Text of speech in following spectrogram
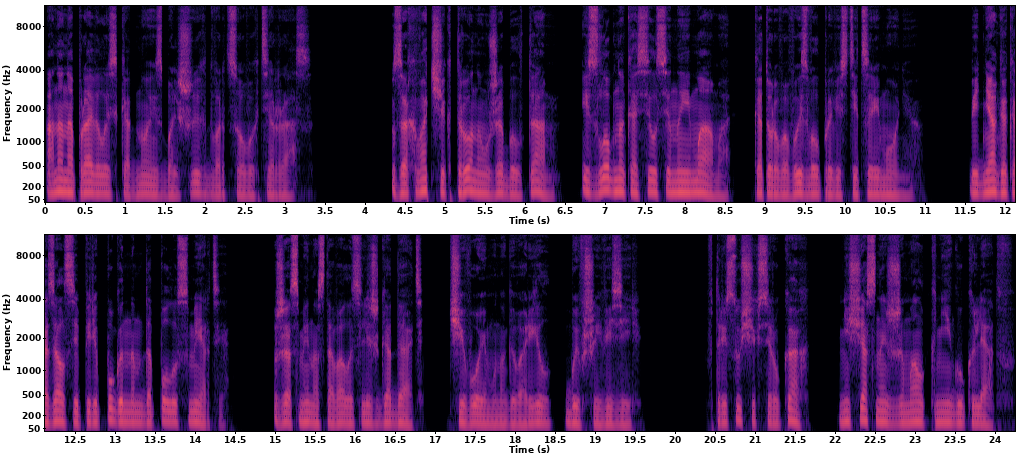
она направилась к одной из больших дворцовых террас. Захватчик трона уже был там и злобно косился на имама, которого вызвал провести церемонию. Бедняга казался перепуганным до полусмерти. Жасмин оставалось лишь гадать, чего ему наговорил бывший визирь. В трясущихся руках несчастный сжимал книгу клятв.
